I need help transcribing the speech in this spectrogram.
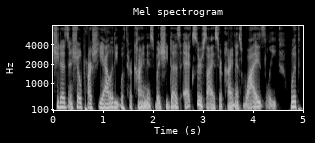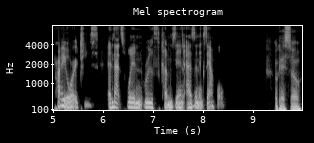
She doesn't show partiality with her kindness, but she does exercise her kindness wisely with priorities. And that's when Ruth comes in as an example. Okay, so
